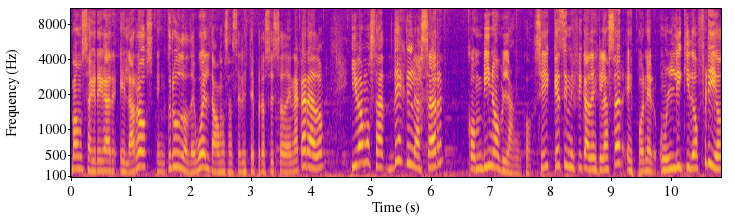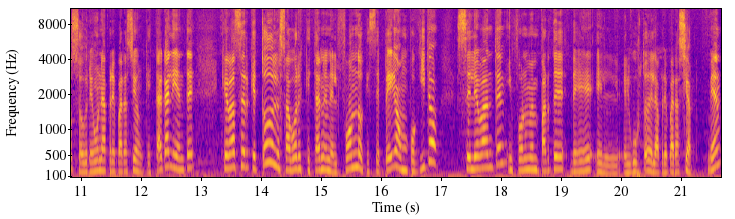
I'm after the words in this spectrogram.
Vamos a agregar el arroz en crudo, de vuelta vamos a hacer este proceso de nacarado y vamos a desglasar con vino blanco. ¿sí? ¿Qué significa desglasar? Es poner un líquido frío sobre una preparación que está caliente, que va a hacer que todos los sabores que están en el fondo, que se pega un poquito, se levanten y formen parte del el gusto de la preparación. ¿Bien?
